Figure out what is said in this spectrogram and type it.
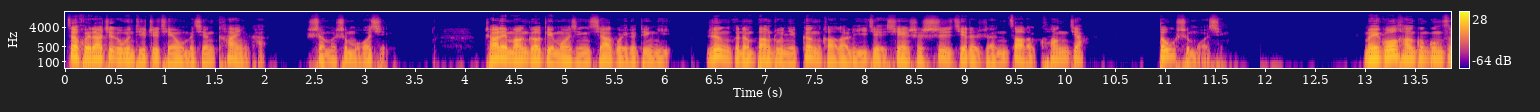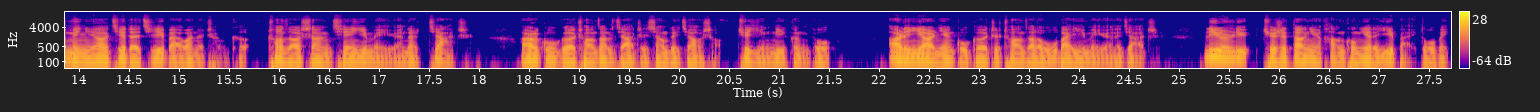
在回答这个问题之前，我们先看一看什么是模型。查理芒格给模型下过一个定义：任何能帮助你更好地理解现实世界的人造的框架，都是模型。美国航空公司每年要接待几百万的乘客，创造上千亿美元的价值，而谷歌创造的价值相对较少，却盈利更多。二零一二年，谷歌只创造了五百亿美元的价值，利润率却是当年航空业的一百多倍。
